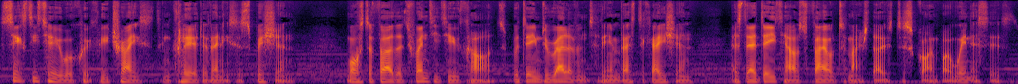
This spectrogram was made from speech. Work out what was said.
62 were quickly traced and cleared of any suspicion, whilst a further 22 cards were deemed irrelevant to the investigation as their details failed to match those described by witnesses.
